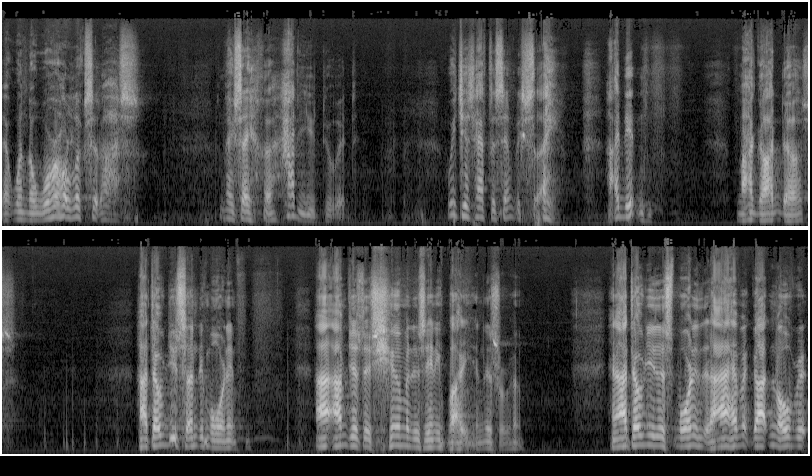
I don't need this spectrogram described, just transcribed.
that when the world looks at us and they say, How do you do it? We just have to simply say, I didn't. My God does. I told you Sunday morning, I, am just as human as anybody in this room. And I told you this morning that I haven't gotten over it.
